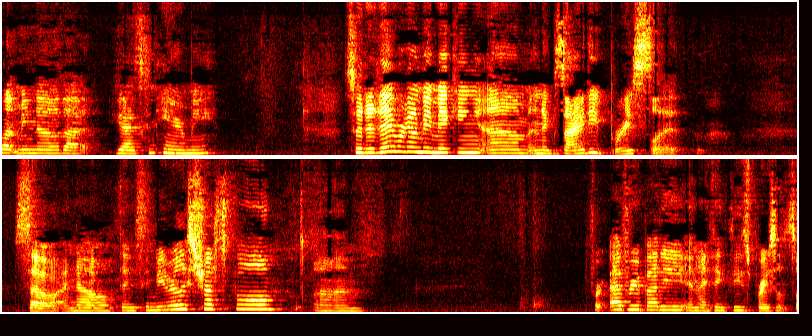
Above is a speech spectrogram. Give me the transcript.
Let me know that you guys can hear me. So today we're to be making um, an anxiety bracelet. So I know things can be really stressful um, for everybody, and I think these bracelets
